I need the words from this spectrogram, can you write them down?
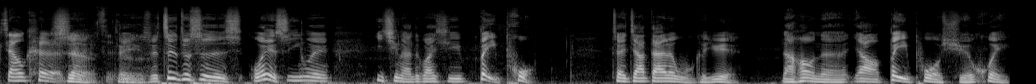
教课了，是子。对，嗯所以这就是我也是因为疫情来的关系，被迫在家待了五个月，然后呢，要被迫学会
